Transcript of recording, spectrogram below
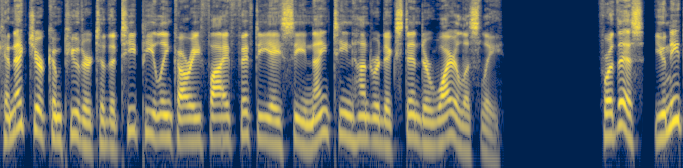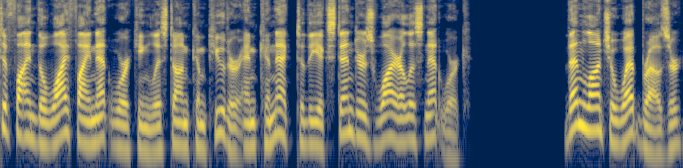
connect your computer to the TP-Link RE550 AC1900 extender wirelessly. For this, you need to find the Wi-Fi networking list on computer and connect to the extender's wireless network. Then launch a web browser,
